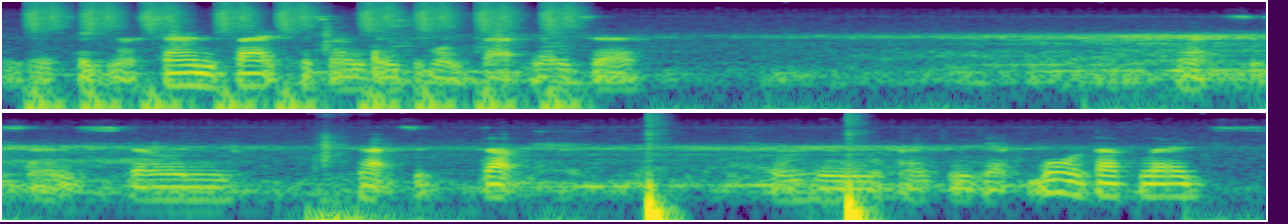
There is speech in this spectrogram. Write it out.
I'm going to take my sand back because I'm going to want that later. That's a sandstone. That's a duck from whom I can get more duck legs.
